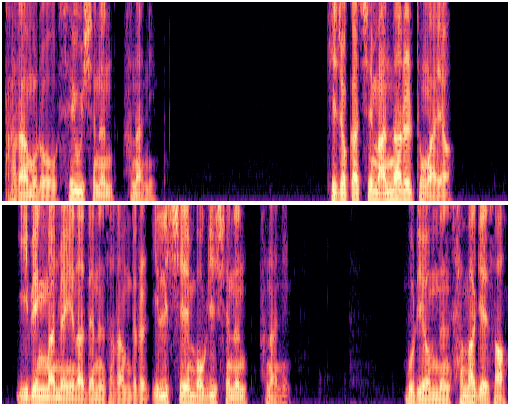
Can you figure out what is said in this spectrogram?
바람으로 세우시는 하나님, 기적같이 만나를 통하여 200만 명이나 되는 사람들을 일시에 먹이시는 하나님, 물이 없는 사막에서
